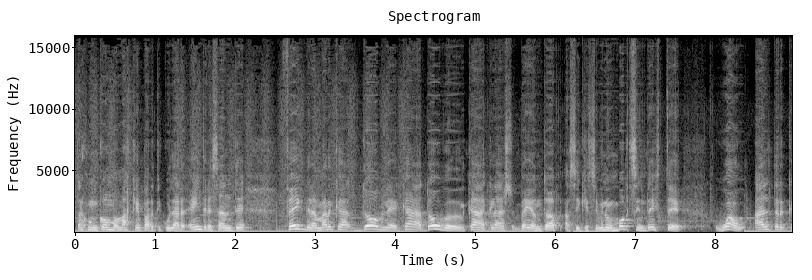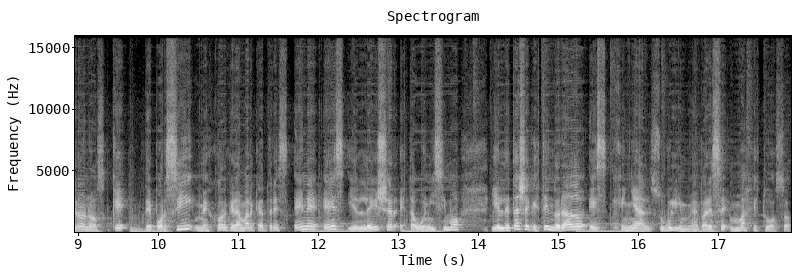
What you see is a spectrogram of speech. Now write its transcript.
Trajo un combo más que particular e interesante. Fake de la marca WK, Double K Clash Bay on Top. Así que se viene un unboxing de este Wow, Alter Cronos, que de por sí mejor que la marca 3N es y el laser está buenísimo y el detalle que esté en dorado es genial, sublime, me parece majestuoso.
